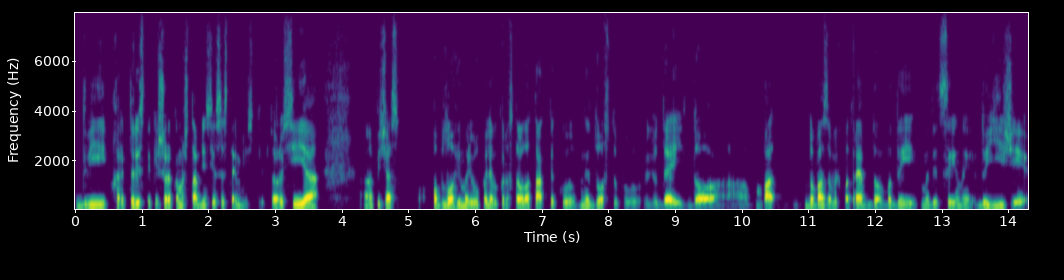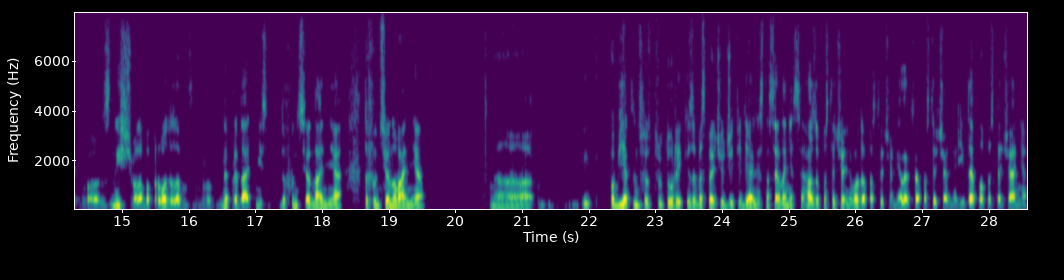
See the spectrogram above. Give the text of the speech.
дві характеристики: широкомасштабність і системність. Тобто Росія під час облоги Маріуполя використовувала тактику недоступу людей до до базових потреб, до води, медицини, до їжі, знищувала або проводила в непридатність до функціонування до функціонування. Об'єкт інфраструктури, які забезпечують життєдіяльність населення, це газопостачання, водопостачання, електропостачання і теплопостачання.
